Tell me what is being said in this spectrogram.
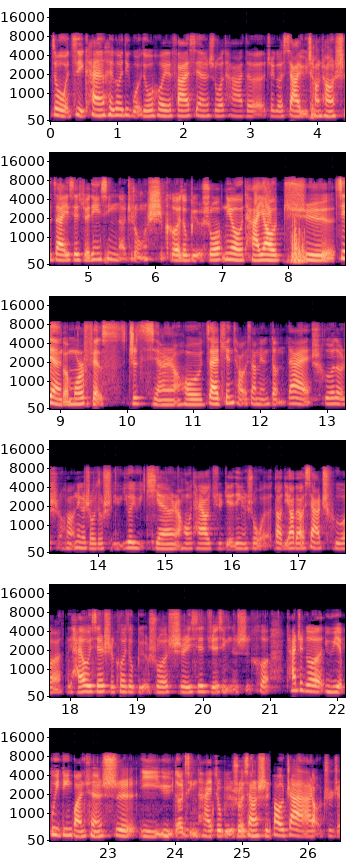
就我自己看《黑客帝国》，就会发现说它的这个下雨常常是在一些决定性的这种时刻，就比如说 Neil 他要去见个 Morpheus。之前，然后在天桥下面等待车的时候，那个时候就是一个雨天，然后他要去决定说我到底要不要下车。还有一些时刻，就比如说是一些觉醒的时刻，它这个雨也不一定完全是以雨的形态，就比如说像是爆炸啊，导致整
